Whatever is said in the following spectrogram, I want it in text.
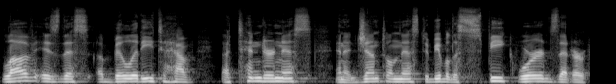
Love is this ability to have a tenderness and a gentleness, to be able to speak words that are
